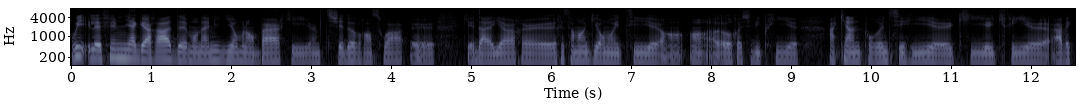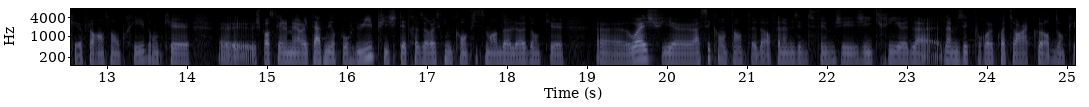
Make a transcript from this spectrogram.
Oui, le film Niagara de mon ami Guillaume Lambert, qui est un petit chef-d'œuvre en soi, euh, que d'ailleurs, euh, récemment, Guillaume a, été, euh, en- a reçu des prix euh, à Cannes pour une série qu'il a écrit avec Florence Lompré. Donc, je pense que le meilleur est à venir pour lui. Puis, j'étais très heureuse qu'il me confie ce mandat-là. Donc, euh, ouais, je suis euh, assez contente d'avoir fait la musique du film. J'ai écrit euh, de, la, musique pour euh, Quatuor à cordes. Donc,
